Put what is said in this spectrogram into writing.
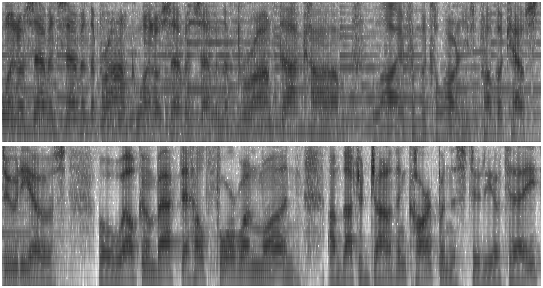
1077 The Bronc, 1077thebronc.com, live from the Killarney's Public House studios. Well, welcome back to Health 411. I'm Dr. Jonathan Karp in the studio today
